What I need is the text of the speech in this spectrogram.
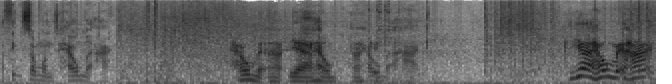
I think someone's helmet hacking. Helmet hack. Yeah, helmet hack. Helmet hack. Yeah, helmet hack.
